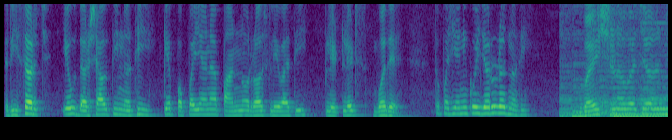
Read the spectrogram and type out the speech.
રિસર્ચ એવું દર્શાવતી નથી કે પપૈયાના પાનનો રસ લેવાથી પ્લેટલેટ્સ વધે. તો પછી એની કોઈ જરૂર જ નથી. વૈષ્ણવજન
